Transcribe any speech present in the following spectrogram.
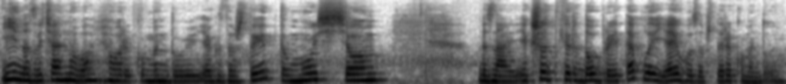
І надзвичайно вам його рекомендую, як завжди, тому що не знаю, якщо твір добрий і теплий, я його завжди рекомендую.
